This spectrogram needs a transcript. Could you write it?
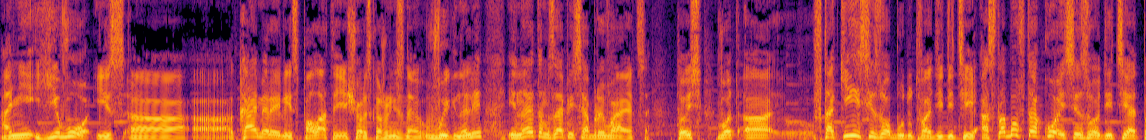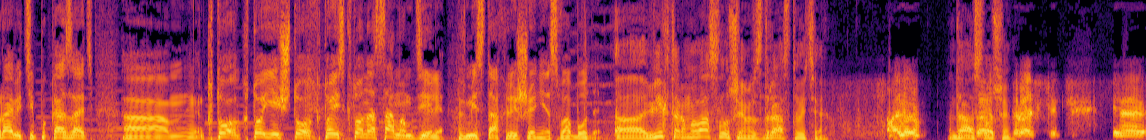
они его из из э, э, камеры или из палаты, я еще раз скажу, не знаю, выгнали, и на этом запись обрывается. То есть вот э, в такие СИЗО будут водить детей, а слабо в такое СИЗО детей отправить и показать, э, кто, кто есть что, кто есть кто на самом деле в местах лишения свободы. А, Виктор, мы вас слушаем. Здравствуйте. Алло. Да, слушаем. Здравствуйте. Э,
